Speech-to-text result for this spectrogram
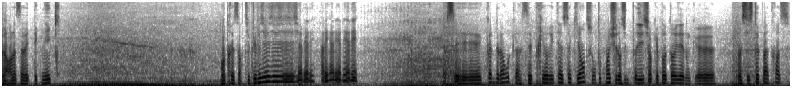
Alors là, ça va être technique. Entrée, sortie, plus. Vas-y, vas-y, allez, allez, allez, allez, allez, allez. C'est code de la route là, c'est priorité à ceux qui entrent, surtout que moi je suis dans une position qui est pas autorisée, donc euh, insiste pas trace.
